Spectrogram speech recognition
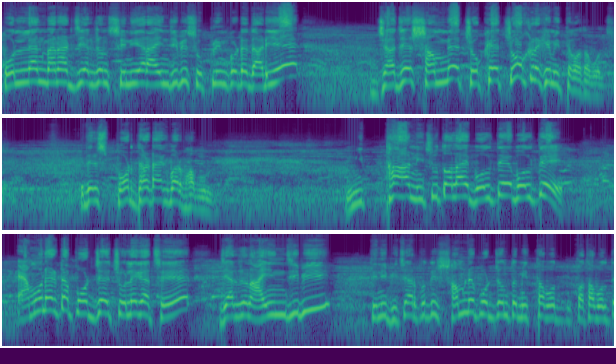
কল্যাণ ব্যানার্জি একজন সিনিয়র আইনজীবী সুপ্রিম কোর্টে দাঁড়িয়ে জাজের সামনে চোখে চোখ রেখে মিথ্যা কথা বলছে। এদের স্পর্ধাটা একবার ভাবুন। মিথ্যা নিচুতলায় বলতে বলতে এমন একটা পর্যায়ে চলে গেছে যে একজন আইনজীবী তিনি বিচারপতির সামনে পর্যন্ত মিথ্যা কথা বলতে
